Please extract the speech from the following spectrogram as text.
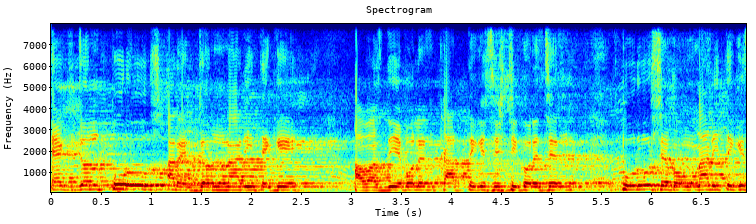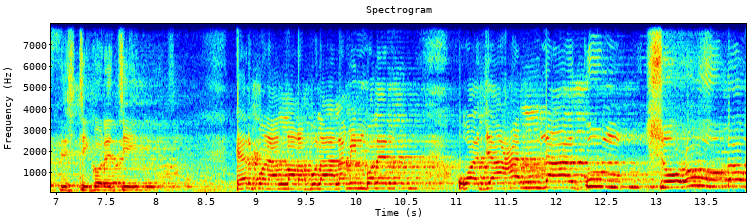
একজন পুরুষ আর একজন নারী থেকে। আওয়াজ দিয়ে বলেন, কার থেকে সৃষ্টি করেছেন? পুরুষ এবং নারী থেকে সৃষ্টি করেছি। এরপর আল্লাহ রাব্বুল আলামিন বলেন, ওয়াজআলনাকুম শুউবান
